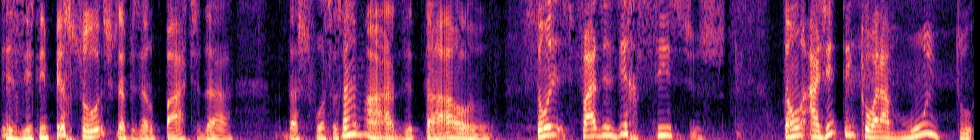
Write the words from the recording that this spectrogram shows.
Existem pessoas que já fizeram parte da, das Forças Armadas e tal, então eles fazem exercícios. Então a gente tem que orar muito.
